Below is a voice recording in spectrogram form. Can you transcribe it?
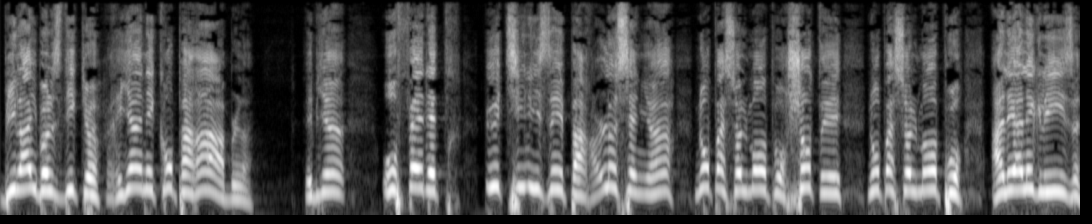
Bill Hybels dit que rien n'est comparable, eh bien, au fait d'être utilisé par le Seigneur, non pas seulement pour chanter, non pas seulement pour aller à l'église,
